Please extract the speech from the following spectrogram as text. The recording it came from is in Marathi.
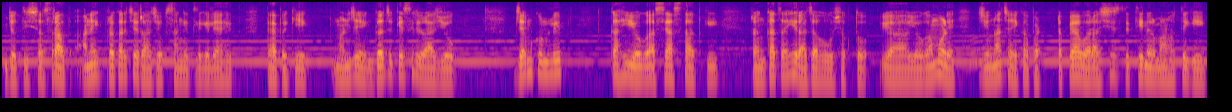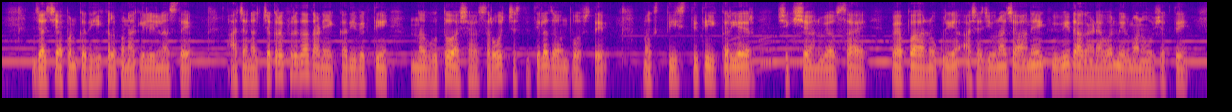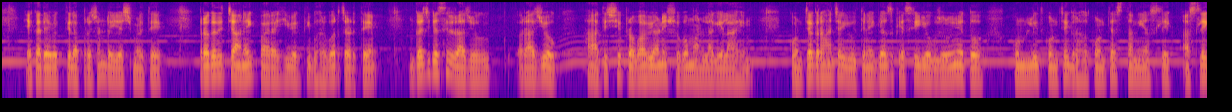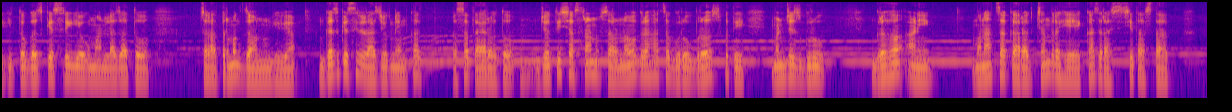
ज्योतिषशास्त्रात अनेक प्रकारचे राजयोग सांगितले गेले आहेत. त्यापैकी एक म्हणजे गजकेसरी राजयोग. जमकुंडलीत काही योग असे असतात की रंकाचाही राजा होऊ शकतो. या योगामुळे जीवनाच्या एका पट टप्प्यावर अशी स्थिती निर्माण होते की ज्याची आपण कधीही कल्पना केलेली नसते. अचानक चक्र फिरतात आणि एखादी व्यक्ती न भूतो अशा सर्वोच्च स्थितीला जाऊन पोहोचते. मग ती स्थिती करिअर शिक्षण व्यवसाय व्यापार नोकरी अशा जीवनाच्या अनेक विविध आघाड्यावर निर्माण होऊ शकते. एखाद्या व्यक्तीला प्रचंड यश मिळते. प्रगतीच्या अनेक पायऱ्या ही व्यक्ती भरभर चढते. गजगसरी राजयोग राजयोग हा अतिशय प्रभावी आणि शुभ मानला गेला आहे. कोणत्या ग्रहांच्या युतीने गजकेसरी योग जुळून येतो? कुंडलीत कोणते ग्रह कोणत्या स्थानी असले असले की तो गजकेसरी योग मानला जातो? चला तर मग जाणून घेऊया. गजकेसरी राजयोग नेमका कसा तयार होतो? ज्योतिषशास्त्रानुसार नवग्रहाचा गुरु बृहस्पती म्हणजेच गुरु ग्रह आणि मनाचा कारक चंद्र हे एकाच राशीत असतात.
